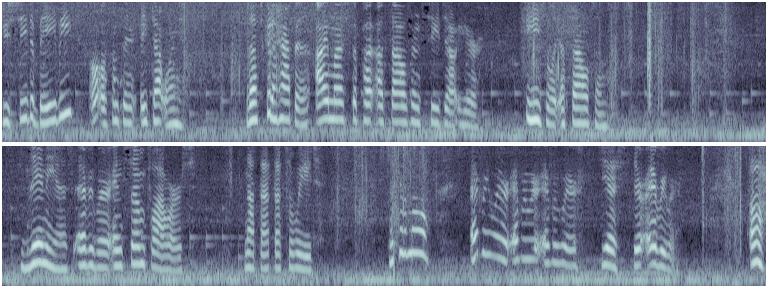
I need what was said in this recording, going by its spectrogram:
Do you see the babies? Uh oh something ate that one. That's gonna happen. I must have put a thousand seeds out here. Easily a thousand. Zinnias everywhere and sunflowers. Not that, that's a weed. Look at them all. Everywhere, everywhere, everywhere. Yes, they're everywhere. Oh,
